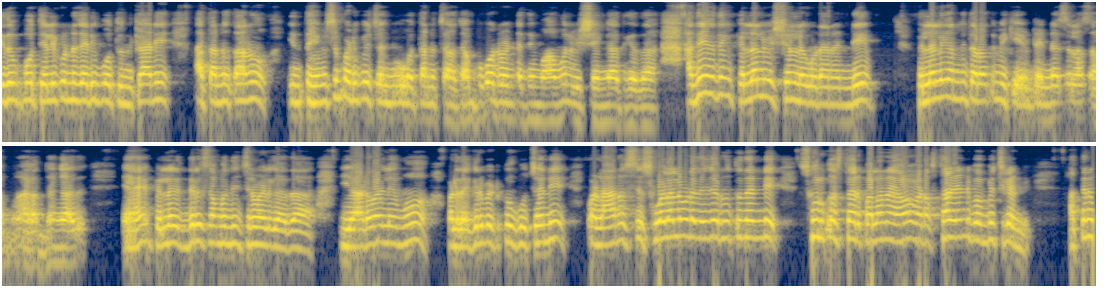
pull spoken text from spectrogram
ఏదో పో తెలియకుండా జరిగిపోతుంది. కానీ అతను తాను ఇంత హింస పడిపోయి చంపు- తను చంపుకోవడం అంటే అది మామూలు విషయం కాదు కదా. అదే విధంగా పిల్లల విషయంలో కూడానండి పిల్లలు కన్న తర్వాత మీకు ఏమిటండి అసలు నాకు అర్థం కాదు. ఏ పిల్లలు ఇద్దరికి సంబంధించిన వాళ్ళు కదా. ఈ ఆడవాళ్ళేమో వాళ్ళ దగ్గర పెట్టుకో కూర్చొని వాళ్ళ నాన్న వస్తే స్కూళ్ళలో కూడా అదే జరుగుతుందండి. స్కూల్కి వస్తారు పలానా వాడు వస్తాడండి పంపించకండి. అతని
